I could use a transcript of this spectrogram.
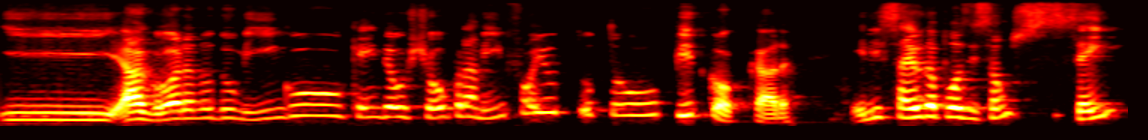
E agora no domingo, quem deu show para mim foi o, o, o Pitcock, cara. Ele saiu da posição 100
